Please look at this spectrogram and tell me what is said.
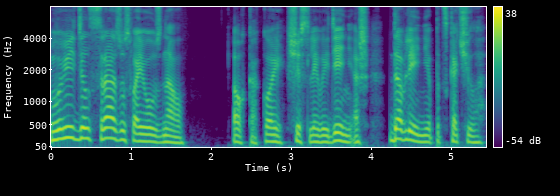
Увидел, сразу свое узнал. Ох, какой счастливый день, аж давление подскочило.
